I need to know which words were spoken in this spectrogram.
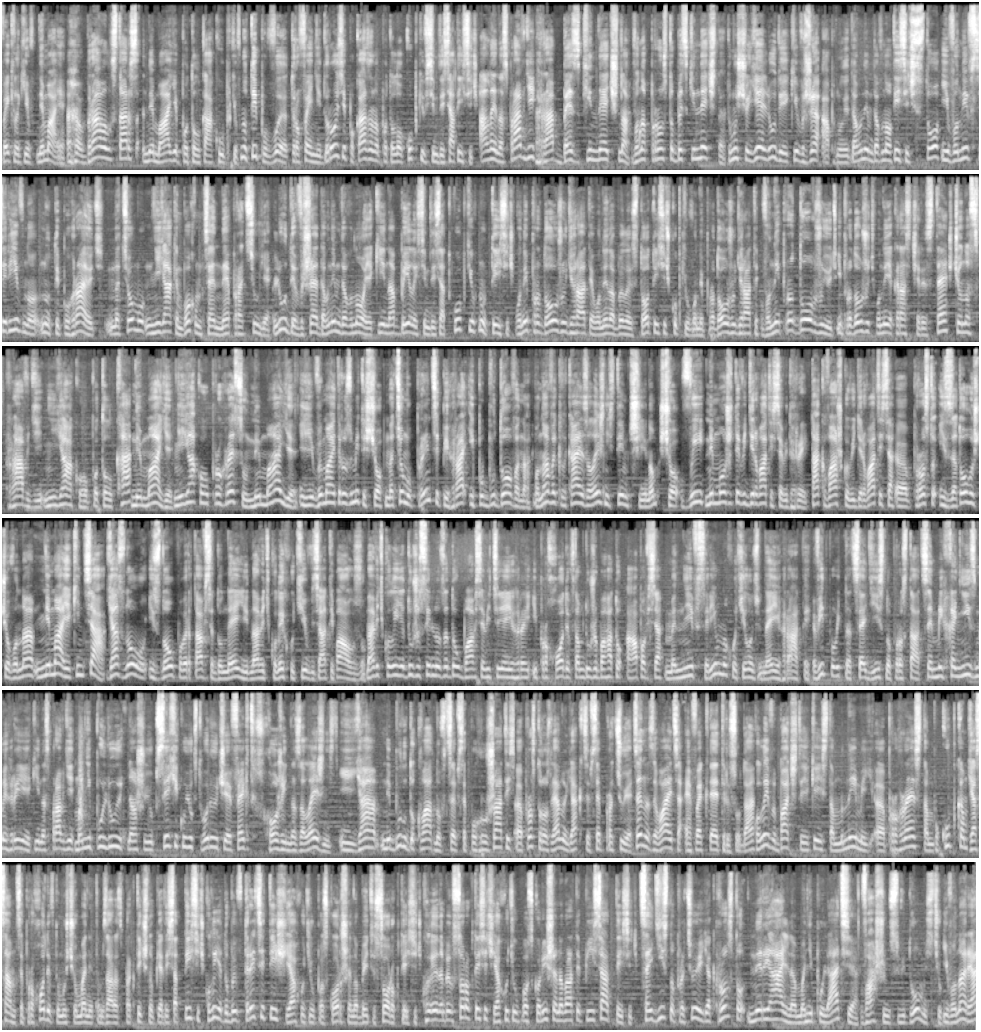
викликів немає. В Brawl Stars немає потолка кубків. Ну, типу, в трофейній дорозі показано потолок кубків 70 тисяч. Але насправді гра безкінечна. Вона просто безкінечна, тому що є люди, які вже апнули давним-давно 1100, і вони все рівно, ну, типу, грають на цьому ніяким боком це не працює. Люди вже давним-давно, які набили 70 кубків, ну тисяч, вони продовжують грати. Вони набили 100 тисяч кубків, вони продовжують грати. Вони продовжують і продовжують вони якраз якраз через те, що насправді ніякого потолка немає, ніякого прогресу немає. І ви маєте розуміти, що на цьому принципі гра і побудована. Вона викликає залежність тим чином, що ви не можете відірватися від гри. Так важко відірватися е, просто із-за того, що вона не має кінця. Я знову і знову повертався до неї, навіть коли хотів взяти паузу. Навіть коли я дуже сильно задовбався від цієї гри і проходив там дуже багато апався, мені все рівно хотілося в неї грати. Відповідь на це дійсно проста: це механізми гри, які насправді маніпулюють нашою психікою, створюючи ефект схожий на залежність. І я не буду докладно в це все погружатись, е, просто розгляну, як це все працює. Це називається ефект Тетрісу. Да? Коли ви бачите якийсь там мнимий е, прогрес там покупкам, я сам це проходив, тому що в мене там зараз практично 50 тисяч. Коли я добив 30 тисяч, я хотів поскорше набити 40 тисяч. Коли я набив 40 тисяч, я хотів поскоріше набрати 50 тисяч. Це дійсно працює як просто нереальна маніпуляція вашою свідомістю, і вона реально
